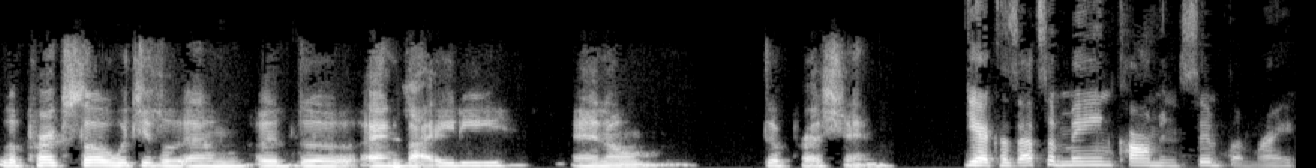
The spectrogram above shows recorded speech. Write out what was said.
Lexapro, which is um uh, the anxiety and um depression. Yeah, because that's a main common symptom, right?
